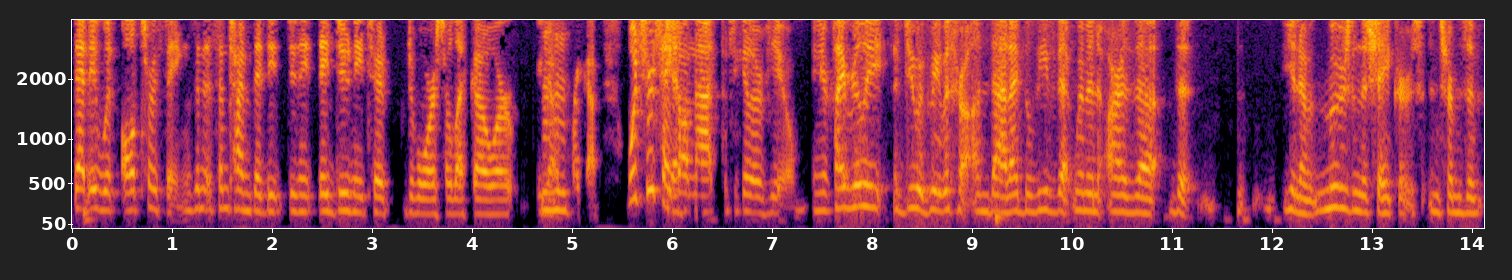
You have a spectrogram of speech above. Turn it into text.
that it would alter things, and that sometimes they do, do need, they do need to divorce or let go or you know Mhm. break up. What's your take Yeah. on that particular view? I really do agree with her on that. I believe that women are the the you know movers and the shakers in terms of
